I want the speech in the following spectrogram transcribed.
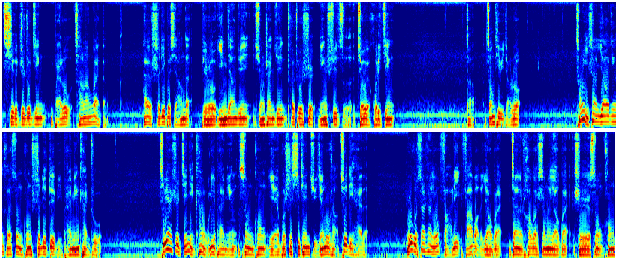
七个蜘蛛精、白鹿、苍狼怪等，还有实力不详的，比如银将军、熊山君、特出世、灵虚子、九尾狐狸精等，总体比较弱。从以上妖精和孙悟空实力对比排名看出，即便是仅仅看武力排名，孙悟空也不是西天取经路上最厉害的。如果算上有法力、法宝的妖怪，将有超过十名妖怪是孙悟空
